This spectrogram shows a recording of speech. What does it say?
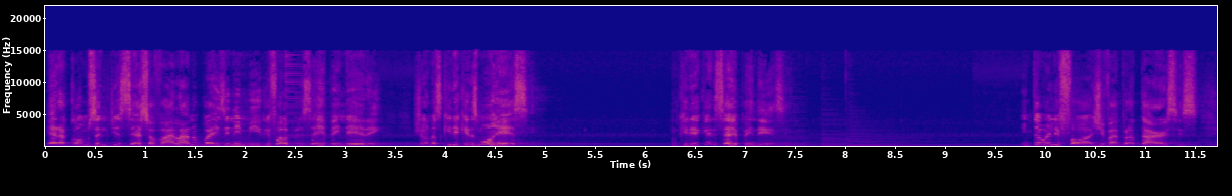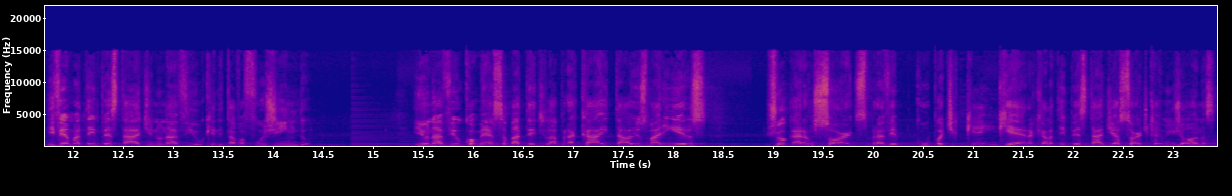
Era como se ele dissesse: ó, vai lá no país inimigo e fala para eles se arrependerem. Jonas queria que eles morressem. Não queria que eles se arrependessem. Então ele foge, vai para Tarsis. E vem uma tempestade no navio que ele estava fugindo. E o navio começa a bater de lá para cá e tal. E os marinheiros jogaram sortes para ver culpa de quem que era aquela tempestade. E a sorte caiu em Jonas.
